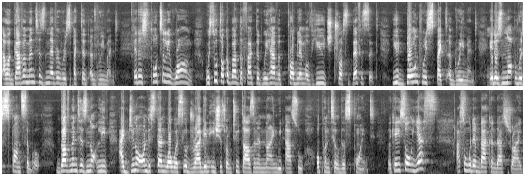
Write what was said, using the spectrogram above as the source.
our government has never respected agreement. It is totally wrong. We still talk about the fact that we have a problem of huge trust deficit. You don't respect agreement. It is not responsible. Government has not lived. I do not understand why we're still dragging issues from 2009 with ASUU up until this point. Okay, so yes, ASUU would embark on that strike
